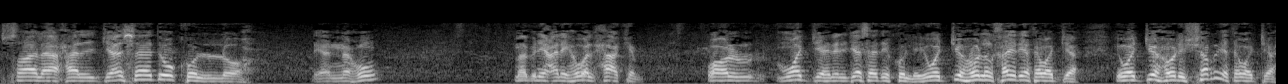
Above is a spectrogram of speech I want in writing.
صلح الجسد كله. لأنه مبني عليه هو الحاكم. وهو الموجه للجسد كله. يوجهه للخير يتوجه. يوجهه للشر يتوجه.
